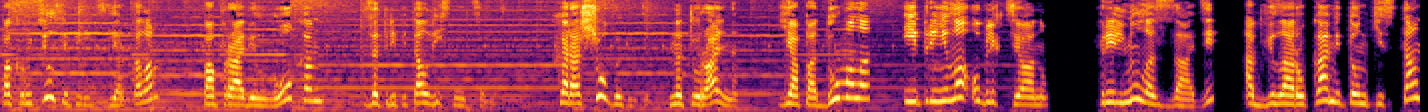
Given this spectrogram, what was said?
покрутился перед зеркалом, поправил локон, затрепетал ресницами. Хорошо выглядит, натурально. Я подумала и приняла облик Тиану. Прильнула сзади, обвела руками тонкий стан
